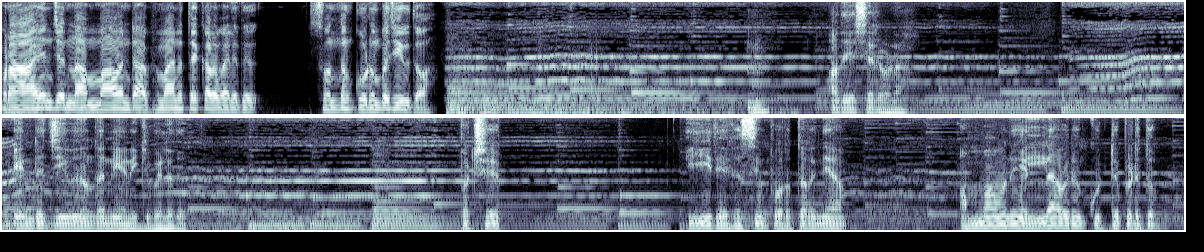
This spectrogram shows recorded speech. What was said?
പ്രായം ചെന്ന അമ്മാവന്റെ അഭിമാനത്തെക്കാൾ വലുത് സ്വന്തം കുടുംബജീവിതമാ അതെ ശരവണ. എന്റെ ജീവിതം തന്നെ എനിക്ക് വലുത്. പക്ഷേ ഈ രഹസ്യം പുറത്തറിഞ്ഞ അമ്മാവനെ എല്ലാവരും കുറ്റപ്പെടുത്തും.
